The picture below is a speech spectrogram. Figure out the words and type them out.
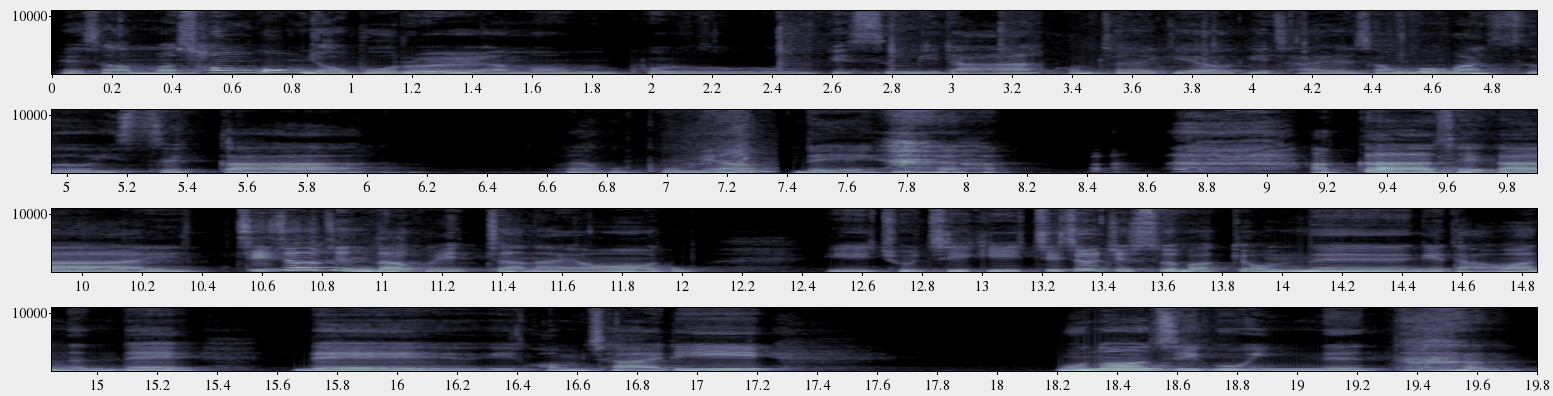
그래서 한번 성공 여부를 한번 보겠습니다. 검찰 개혁이 잘 성공할 수 있을까? 라고 보면 네. 아까 제가 이 찢어진다고 했잖아요. 이 조직이 찢어질 수밖에 없는 게 나왔는데 네, 여기 검찰이 무너지고 있는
